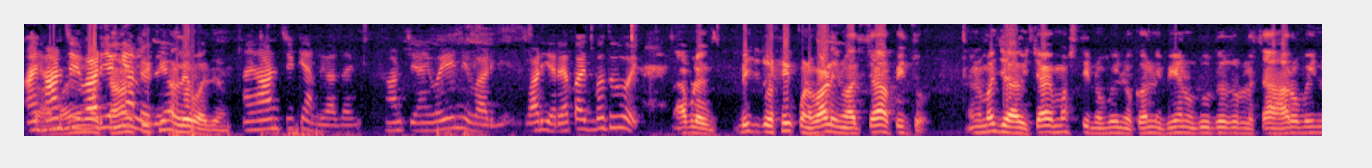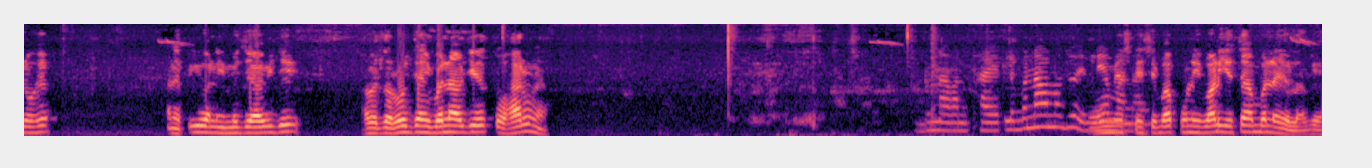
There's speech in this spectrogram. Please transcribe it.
અહીં હાંચી વાડીએ ક્યાં લેવા? ક્યાં લેવા જાય? અહીં હાંચી ક્યાં લેવા જાય? હાંચી અહીં વહી નહીં વાડીએ. વાડીએ રહેતા જ બધું હોય. આપણે બીજું તો ઠીક પણ વાડીનો આજ ચા પીતો અને મજા આવી. ચા મસ્તીનો બન્યો. ઘરની ભેનું દૂધ હતું એટલે ચા સારો બન્યો છે. અને પીવાની મજા આવી જાય હવે તો રોજ અહીં બનાવજે તો સારું ને. બનાવવાનું થાય એટલે બનાવવાનું જોઈએ મહેમાન કે છે બાપુની વાડીએ ચા બનાવ્યો લાગે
